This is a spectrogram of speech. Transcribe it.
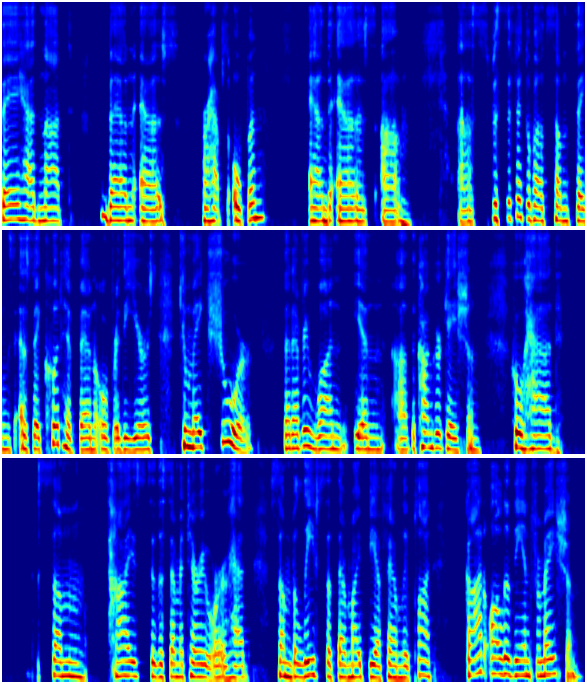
they had not been as perhaps open and as um, uh, specific about some things as they could have been over the years to make sure that everyone in uh, the congregation who had some ties to the cemetery or had some beliefs that there might be a family plot got all of the information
